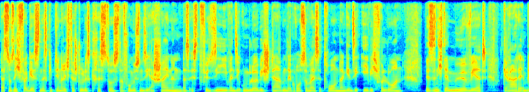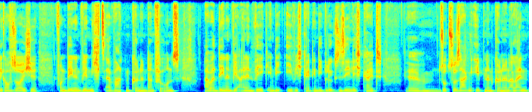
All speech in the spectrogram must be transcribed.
Lasst uns nicht vergessen, es gibt den Richterstuhl des Christus, davor müssen sie erscheinen. Das ist für sie, wenn sie ungläubig sterben, der große weiße Thron, dann gehen sie ewig verloren. Es ist nicht der Mühe wert, gerade im Blick auf solche, von denen wir nichts erwarten können dann für uns, aber denen wir einen Weg in die Ewigkeit, in die Glückseligkeit äh, sozusagen ebnen können. Allein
